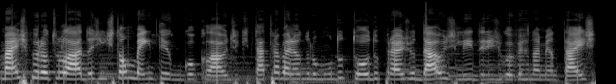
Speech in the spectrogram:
mas por outro lado a gente também tem o Google Cloud que está trabalhando no mundo todo para ajudar os líderes governamentais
